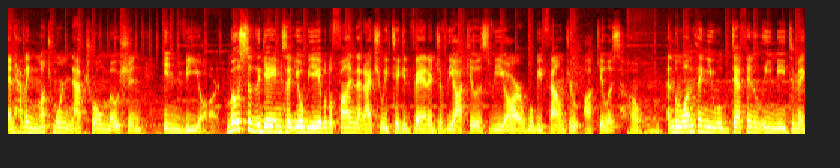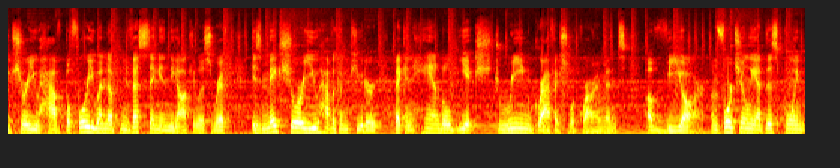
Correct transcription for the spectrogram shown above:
and having much more natural motion in VR. Most of the games that you'll be able to find that actually take advantage of the Oculus VR will be found through Oculus Home. And the one thing you will definitely need to make sure you have before you end up investing in the Oculus Rift is make sure you have a computer that can handle the extreme graphics requirements of VR. Unfortunately, at this point,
